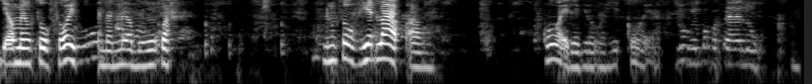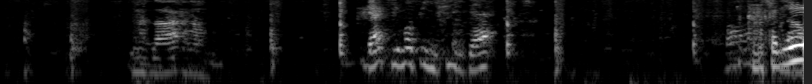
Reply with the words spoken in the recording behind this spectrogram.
เดี๋ยวแมงโซกซอยอันนั้นเนื้อหมูก่อนแมงโซกสิเฮ็ดลาบเอาก้อยเลยพี่น้องเฮ็ดก้อยอะลูกเป็นปกติลูกนั่นละแกคิดว่าปีสี่แก อากาศก็เย็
